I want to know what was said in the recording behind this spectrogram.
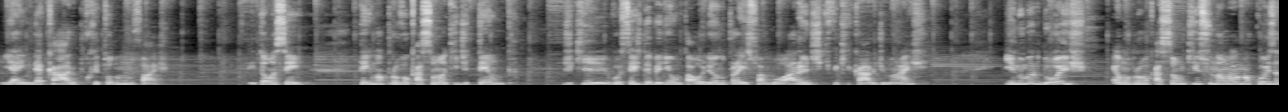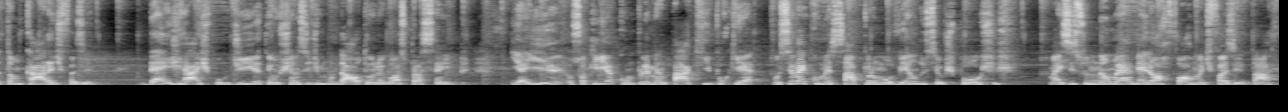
e ainda é caro, porque todo mundo faz. Então, assim, tem uma provocação aqui de tempo, de que vocês deveriam estar olhando para isso agora, antes que fique caro demais. E número dois, é uma provocação que isso não é uma coisa tão cara de fazer. 10 reais por dia tem chance de mudar o teu negócio para sempre. E aí, eu só queria complementar aqui, porque você vai começar promovendo os seus posts, mas isso não é a melhor forma de fazer, tá?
